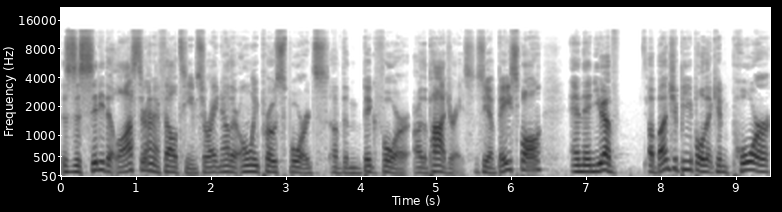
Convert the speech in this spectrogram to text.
This is a city that lost their NFL team. So right now, their only pro sports of the big four are the Padres. So you have baseball, and then you have a bunch of people that can pour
